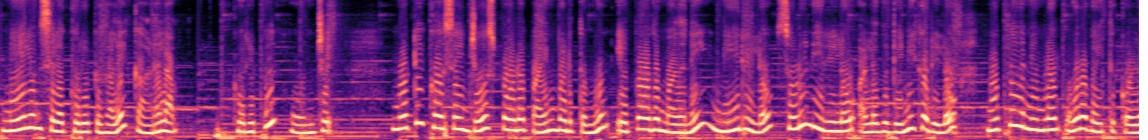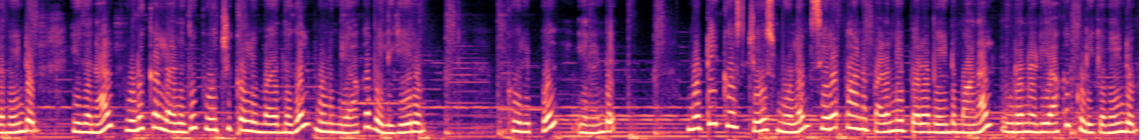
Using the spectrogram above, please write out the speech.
மேலும் சில குறிப்புகளை காணலாம். குறிப்பு ஒன்று. முட்டைக்கோசை ஜூஸ் போட பயன்படுத்தும் முன் எப்போதும் அதனை நீரிலோ சுடுநீரிலோ அல்லது வினிகரிலோ முப்பது நிமிடம் ஊற வைத்துக் கொள்ள வேண்டும். இதனால் புழுக்கள் அல்லது பூச்சிக்கொல்லி மருந்துகள் முழுமையாக வெளியேறும். குறிப்பு இரண்டு. முட்டைக்கோஸ் ஜூஸ் மூலம் சிறப்பான பலனை பெற வேண்டுமானால் உடனடியாக குடிக்க வேண்டும்.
